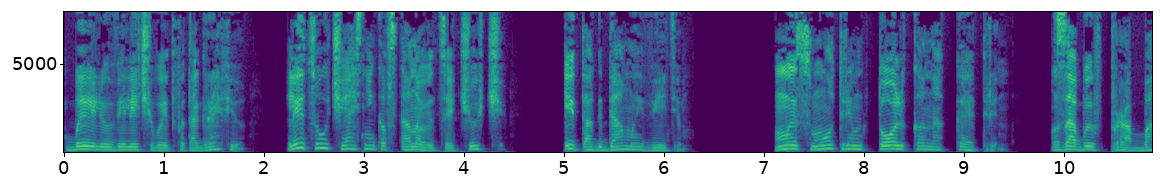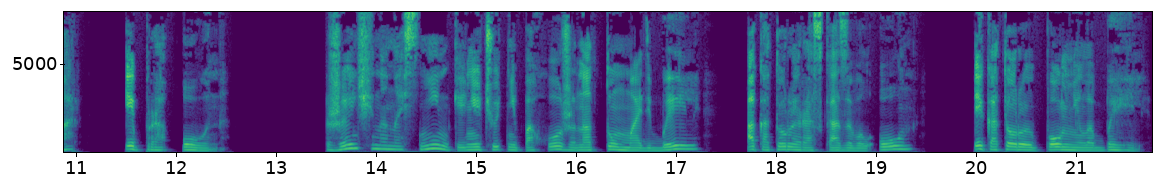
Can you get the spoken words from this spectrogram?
Белли увеличивает фотографию, лица участников становятся четче, и тогда мы видим. Мы смотрим только на Кэтрин забыв про бар и про Оуэна. Женщина на снимке ничуть не похожа на ту мать Бейли, о которой рассказывал Оуэн и которую помнила Бейли.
